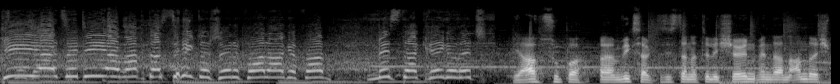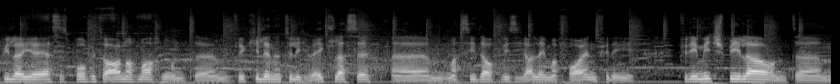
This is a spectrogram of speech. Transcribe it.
Kian Sedia macht das Ding, eine schöne Vorlage von Mr. Gregoritsch. Ja, super. Ähm, wie gesagt, es ist dann natürlich schön, wenn dann andere Spieler ihr erstes Profitor auch noch machen und ähm, für Kilian natürlich Weltklasse. Ähm, man sieht auch, wie sich alle immer freuen für die, für die Mitspieler und ähm,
